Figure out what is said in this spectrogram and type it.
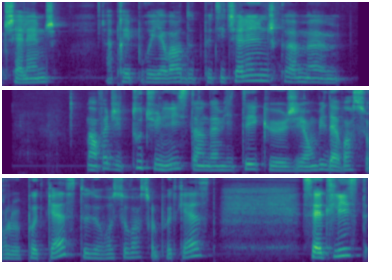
challenges. Après, il pourrait y avoir d'autres petits challenges comme bah, en fait, j'ai toute une liste hein, d'invités que j'ai envie d'avoir sur le podcast, de recevoir sur le podcast. Cette liste,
